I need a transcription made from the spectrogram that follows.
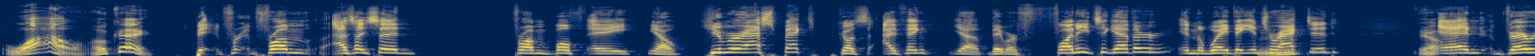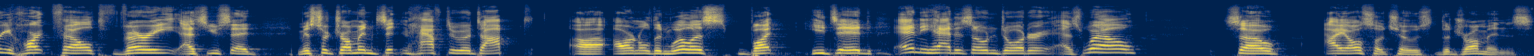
Wow. Okay. From as I said, from both a you know humor aspect because I think yeah they were funny together in the way they interacted, Yep. and very heartfelt. Very as you said, Mr. Drummond didn't have to adopt uh, Arnold and Willis, but he did, and he had his own daughter as well. So I also chose the Drummonds.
